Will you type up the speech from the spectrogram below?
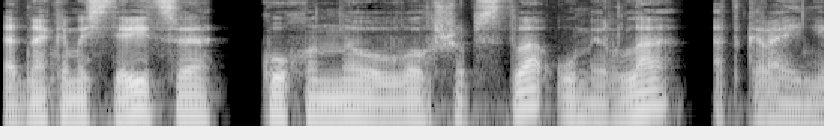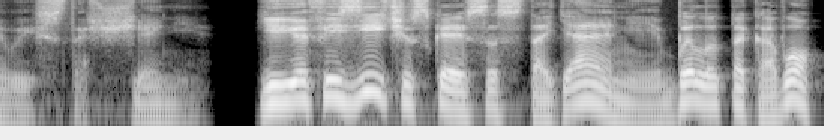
Однако мастерица кухонного волшебства умерла от крайнего истощения. Ее физическое состояние было таково,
